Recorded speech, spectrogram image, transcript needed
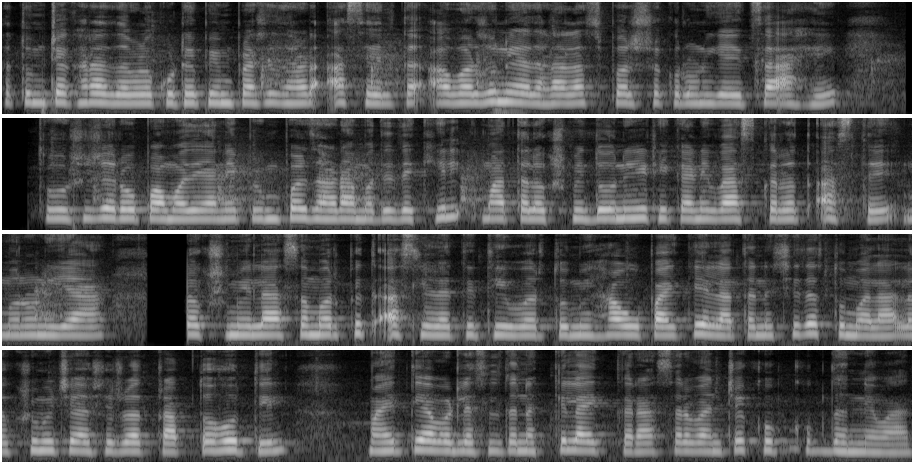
तर तुमच्या घराजवळ कुठे पिंपळाचे झाड असेल तर आवर्जून या झाडाला स्पर्श करून यायचं आहे. तुळशीच्या रोपामध्ये आणि पिंपळ झाडामध्ये देखील माता लक्ष्मी दोन्ही ठिकाणी वास करत असते. म्हणून या लक्ष्मीला समर्पित असलेल्या तिथीवर तुम्ही हा उपाय केला तर निश्चितच तुम्हाला लक्ष्मीचे आशीर्वाद प्राप्त होतील. माहिती आवडली असेल तर नक्की लाईक करा. सर्वांचे खूप खूप धन्यवाद.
